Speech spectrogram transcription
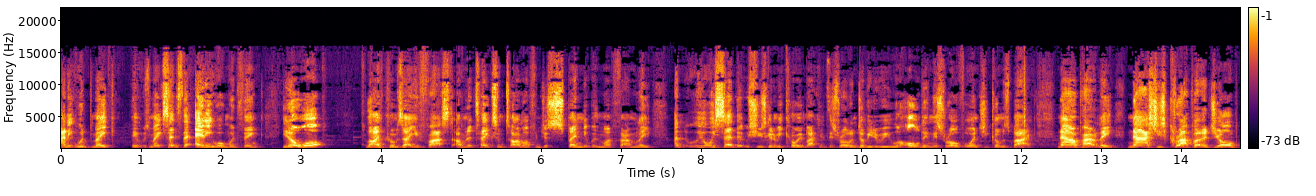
And it would make it would make sense that anyone would think, you know what? Life comes at you fast. I'm going to take some time off and just spend it with my family. And we always said that she's going to be coming back into this role, and WWE were holding this role for when she comes back. Now, apparently, now nah, she's crap at her job,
